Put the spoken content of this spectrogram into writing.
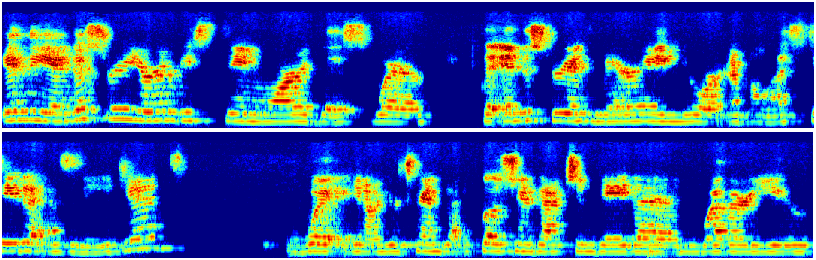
in the industry, you're going to be seeing more of this where the industry is marrying your MLS data as an agent with, you know, your transact closed transaction data and whether you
